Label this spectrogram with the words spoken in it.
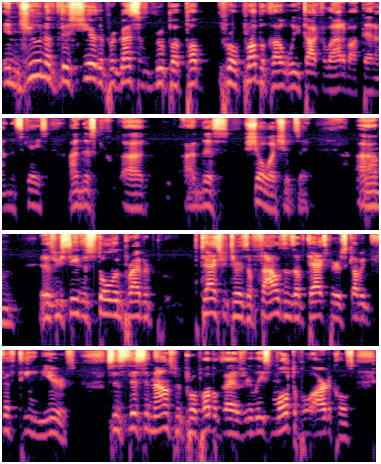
in June of this year, the progressive group of ProPublica, we talked a lot about that on this case, on this uh, on this show, I should say. Um, has received a stolen private tax returns of thousands of taxpayers covering 15 years. Since this announcement, ProPublica has released multiple articles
